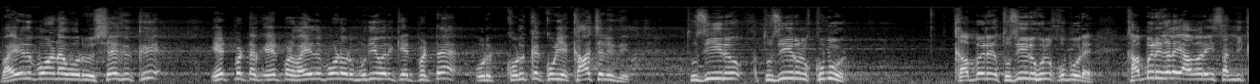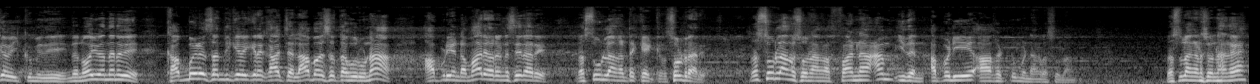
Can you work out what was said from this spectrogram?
வயது போன ஒரு ஷேகுக்கு ஏற்பட்ட ஏற்பட வயது போன ஒரு முதியவருக்கு ஏற்பட்ட ஒரு கொடுக்கக்கூடிய காய்ச்சல் இது. துசீரு துசீருல் குபூர். கபரு துசீருகுல் குபூர். கபறுகளை அவரை சந்திக்க வைக்கும் இது. இந்த நோய் வந்து என்னது சந்திக்க வைக்கிற காய்ச்சல் லாபச தகுருனா அப்படின்ற மாதிரி அவர் என்ன செய்யறாரு ரசூல்லாங்கிட்ட கேட்க சொல்றாரு. ரசூல்லாங்க சொன்னாங்க இதன். அப்படியே ஆகட்டும் ரசூல்லாங்க ரசூலாங்க என்ன சொன்னாங்க?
